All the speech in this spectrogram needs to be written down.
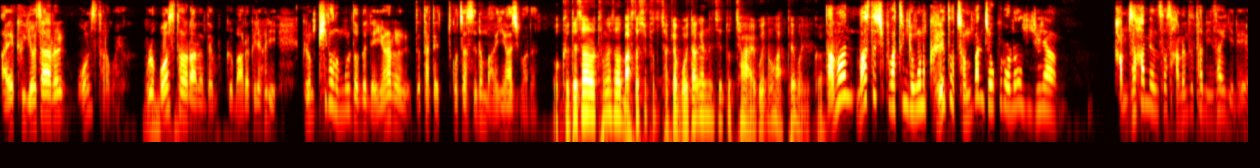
아예 그 여자를 monster라고 해요 물론 음. monster라는 데- 그 말을 그냥 흔히 그런 피도 눈물도 없는 내연하를 뜻할 때 곧잘 쓰는 말이긴 하지만은 뭐 그 대사를 통해서 마스터 시프도 자기가 뭘 당했는지도 잘 알고 있는 것 같아요, 보니까. 다만 마스터치프 같은 경우는 그래도 전반적으로는 그냥 감사하면서 사는 듯한 인상이긴 해요.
